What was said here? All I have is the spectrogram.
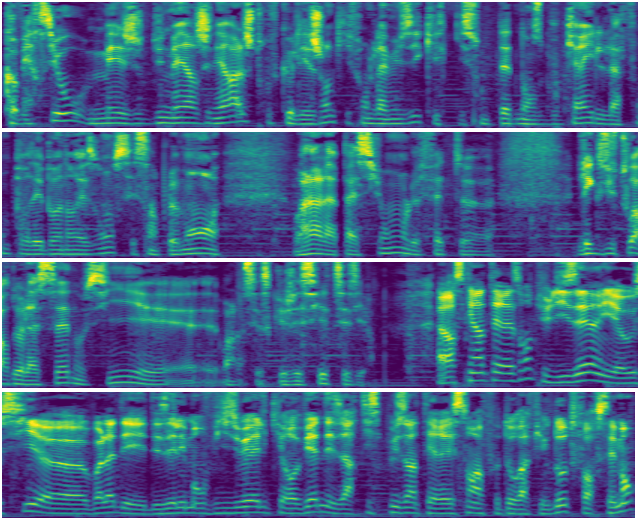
commerciaux, mais d'une manière générale, je trouve que les gens qui font de la musique et qui sont peut-être dans ce bouquin, ils la font pour des bonnes raisons. C'est simplement, euh, voilà, la passion, le fait, euh, l'exutoire de la scène aussi, et euh, voilà, c'est ce que j'ai essayé de saisir. Alors, ce qui est intéressant, tu disais, il y a aussi, euh, voilà, des, des éléments visuels qui reviennent, des artistes plus intéressants à photographier que d'autres, forcément.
